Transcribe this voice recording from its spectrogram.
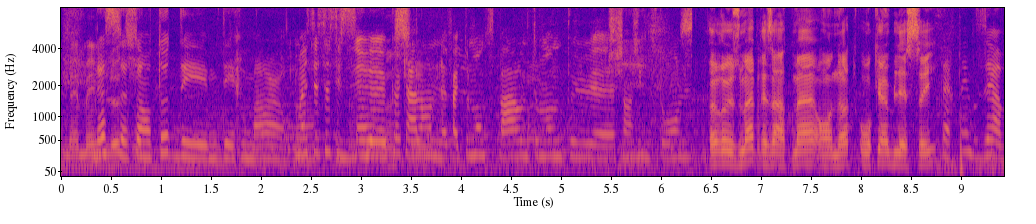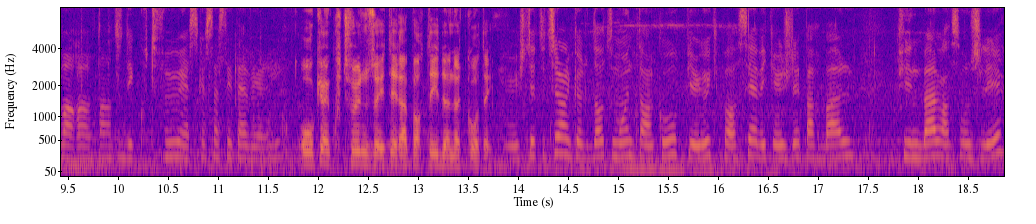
Mais même là, là, ce tu- sont toutes des, des rumeurs. Oui, c'est ça, c'est du euh, coq à l'âne. là. Fait que tout le monde se parle, tout le monde peut euh, changer l'histoire. Heureusement, présentement, on note aucun blessé. Certains disaient avoir entendu des coups de feu. Est-ce que ça s'est avéré? Aucun coup de feu nous a été rapporté de notre côté. Euh, J'étais toute seule dans le corridor, tout le monde était en cours, puis il y a un gars qui passait avec un gilet par balle, puis une balle dans son gilet.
